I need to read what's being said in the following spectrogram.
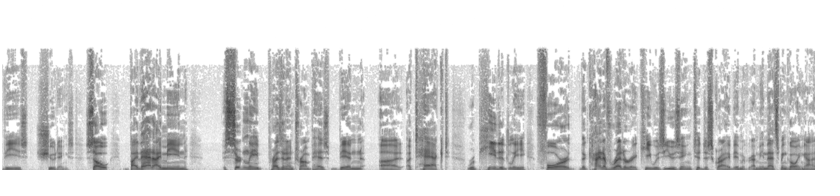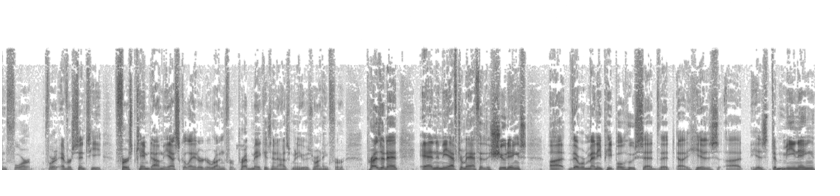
these shootings. So, by that I mean, certainly President Trump has been uh, attacked repeatedly for the kind of rhetoric he was using to describe immigrants. I mean, that's been going on for for ever since he first came down the escalator to run for pre- make his announcement he was running for president, and in the aftermath of the shootings, uh, there were many people who said that uh, his uh, his demeaning,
